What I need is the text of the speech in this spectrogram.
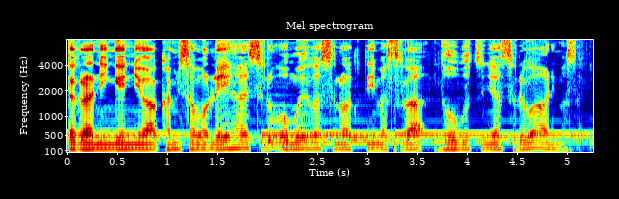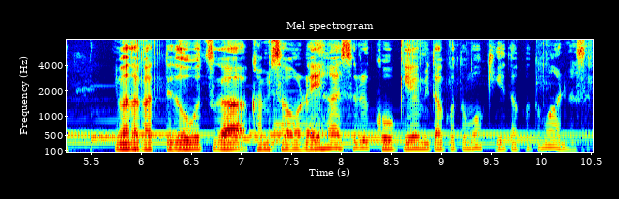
だから人間には神様を礼拝する思いが備わっていますが、動物にはそれはありません。未だかって動物が神様を礼拝する光景を見たことも聞いたこともありません。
